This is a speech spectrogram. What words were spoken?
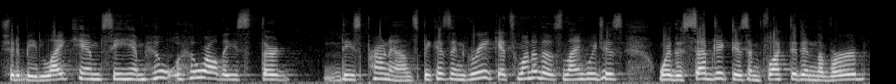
Should it be like him, see him? Who, who are all these third these pronouns because in Greek it's one of those languages where the subject is inflected in the verb.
